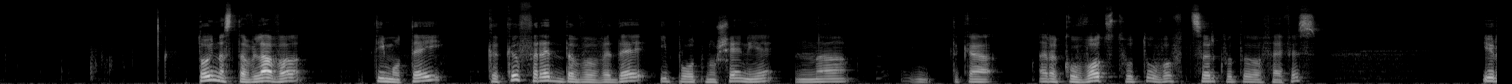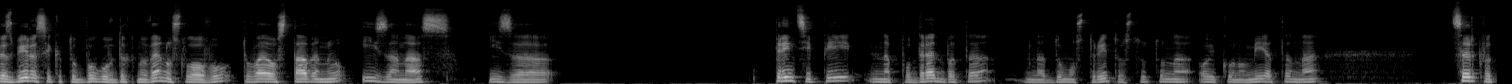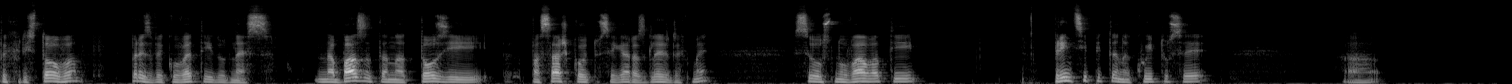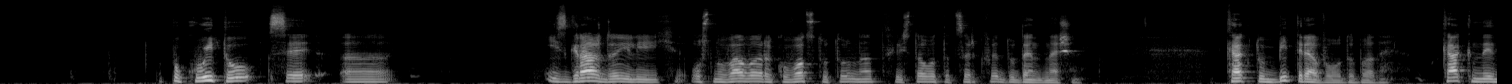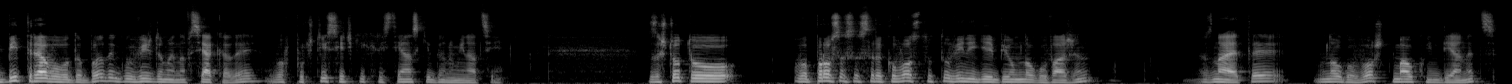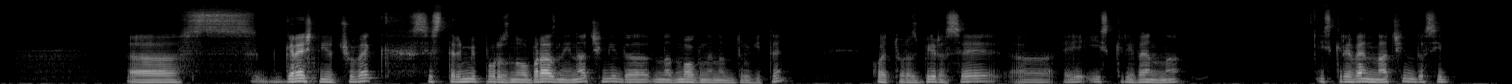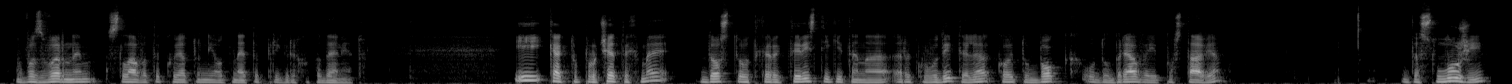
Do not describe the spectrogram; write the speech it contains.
Той наставлява Тимотей какъв ред да въведе и по отношение на така, ръководството в църквата в Ефес. И разбира се, като боговдъхновено слово, това е оставено и за нас, и за принципи на подредбата на домостроителството, на економията на църквата Христова през вековете и до днес на базата на този пасаж, който сега разглеждахме, се основават и принципите, на които се а, по които се а, изгражда или основава ръководството над Христовата църква до ден днешен. Както би трябвало да бъде – как не би трябвало да бъде, го виждаме навсякъде в почти всички християнски деноминации. Защото въпросът с ръководството винаги е бил много важен. Знаете, много вожд, малко индианец. Грешният човек се стреми по разнообразни начини да надмогне над другите, което разбира се е изкривена изкривен начин да си възвърнем славата, която ни е отнета при грехопадението. И, както прочетахме, доста от характеристиките на ръководителя, който Бог одобрява и поставя да служи,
